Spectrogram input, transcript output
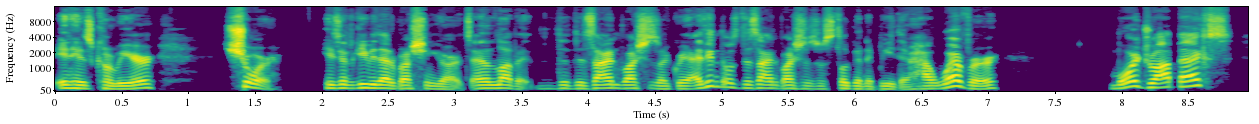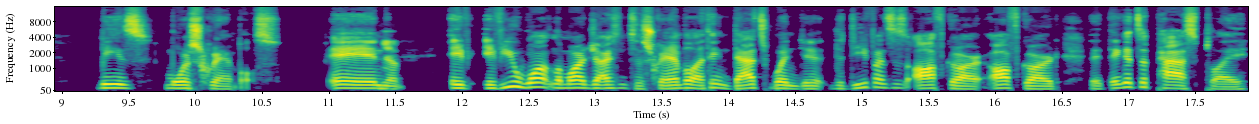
in his career. Sure, he's going to give you that rushing yards, and I love it. The design rushes are great. I think those design rushes are still going to be there. However, more dropbacks means more scrambles, and yep if if you want Lamar Jackson to scramble, I think that's when the defense is off guard. Off guard, they think it's a pass play,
